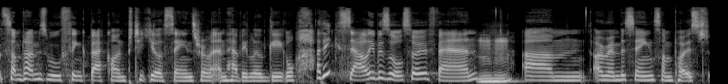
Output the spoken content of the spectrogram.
sometimes will think back on particular scenes from it and have a little giggle. I think Sally was also a fan. Mm-hmm. Um, I remember seeing some post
